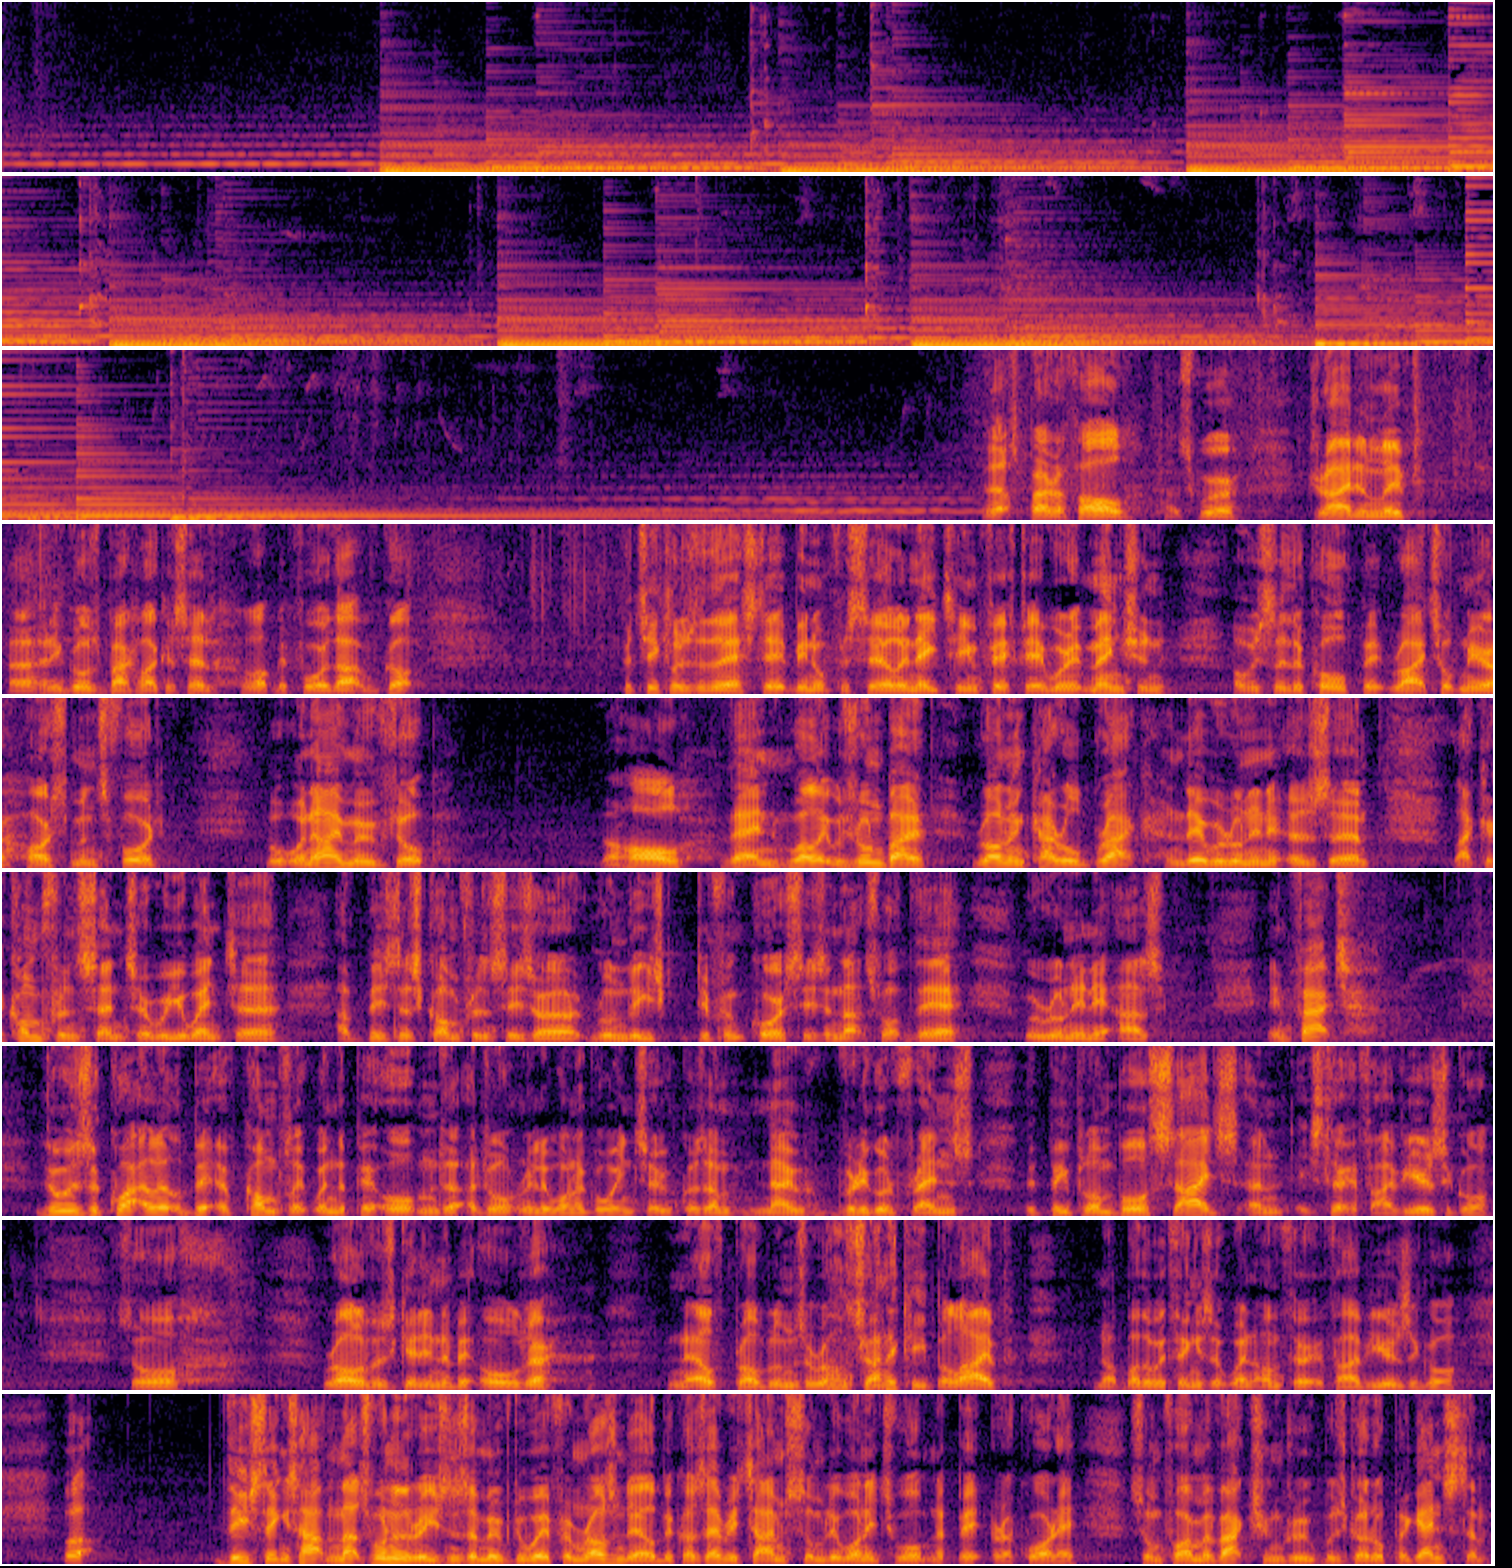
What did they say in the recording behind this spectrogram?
Barhaugh Hall, that's where Dryden lived uh, and it goes back like I said a lot before that. We've got particulars of the estate being up for sale in 1850 where it mentioned obviously the coal pit right up near Horseman's Ford but when I moved up the hall then, well it was run by Ron and Carol Brack and they were running it as um, like a conference centre where you went to have business conferences or run these different courses and that's what they were running it as. In fact, there was a, quite a little bit of conflict when the pit opened that I don't really want to go into because I'm now very good friends with people on both sides and it's 35 years ago. So we're all of us getting a bit older and health problems we're all trying to keep alive, not bother with things that went on 35 years ago. But these things happen. That's one of the reasons I moved away from Rossendale because every time somebody wanted to open a pit or a quarry, some form of action group was got up against them.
